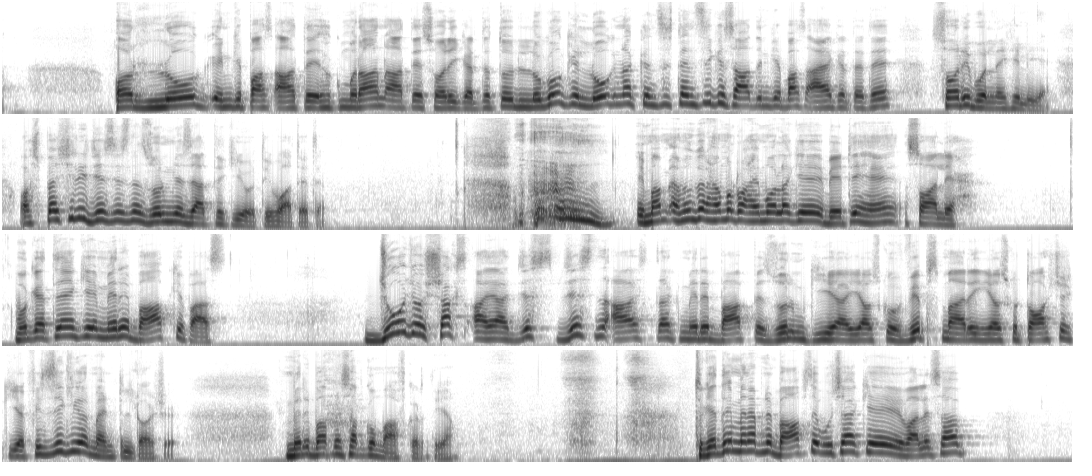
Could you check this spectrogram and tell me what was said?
اور لوگ ان کے پاس آتے، حکمران آتے، سوری کرتے، تو لوگوں کے لوگ نہ کنسسٹنسی کے ساتھ ان کے پاس آیا کرتے تھے سوری بولنے کے لیے۔ اور اسپیشلی جس جس نے ظلم یا زیادتی کی ہوتی، وہ آتے تھے۔ امام احمد الرحمن رحمہ اللہ کے بیٹے ہیں صالح۔ وہ کہتے ہیں کہ میرے باپ کے پاس جو جو شخص آیا، جس جس نے آج تک میرے باپ پہ ظلم کیا یا اس کو وپس ماریں یا اس کو ٹارچر کیا فزیکلی اور مینٹل ٹارچر میرے باپ نے سب کو معاف کر دیا۔ تو کہتے ہیں میں نے اپنے باپ سے پوچھا کہ والد صاحب،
